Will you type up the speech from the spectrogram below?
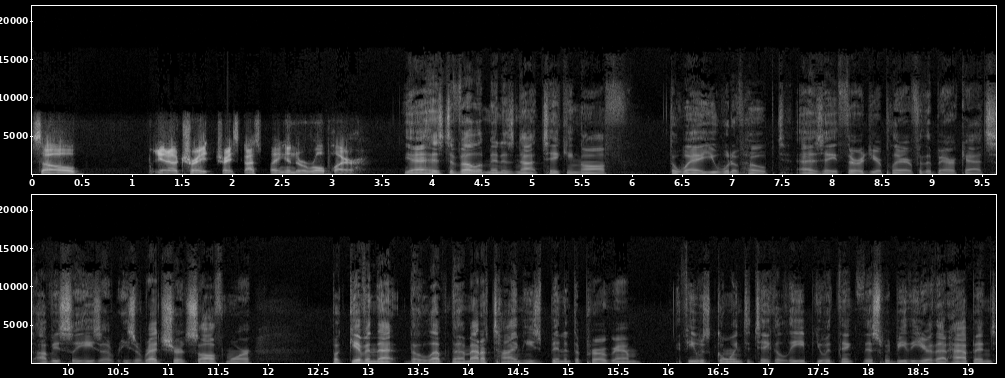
So you know trey trey scott's playing into a role player. Yeah his development is not taking off the way you would have hoped as a third year player for the bearcats. Obviously he's a he's a redshirt sophomore but given that the, le- the amount of time he's been at the program, if he was going to take a leap, you would think this would be the year that happened.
